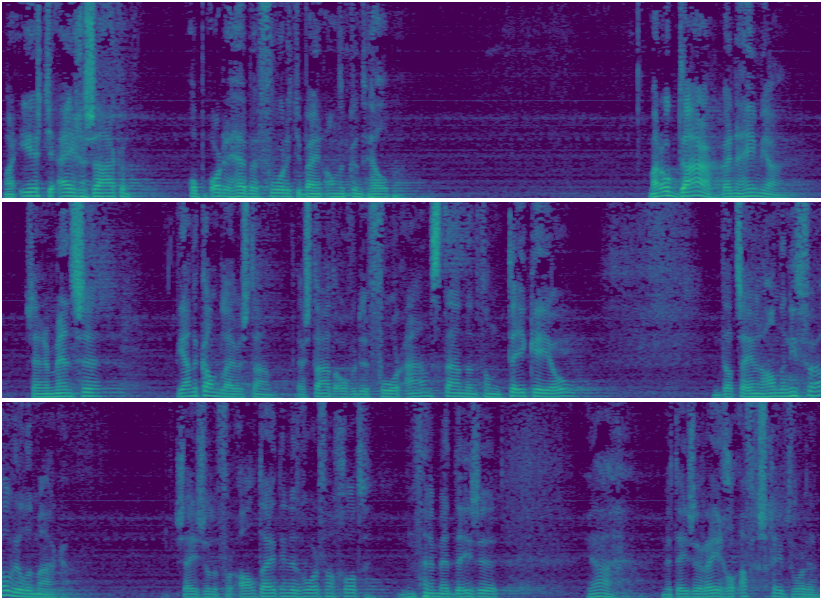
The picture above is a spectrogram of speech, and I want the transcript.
Maar eerst je eigen zaken op orde hebben voordat je bij een ander kunt helpen. Maar ook daar, bij Nehemia, zijn er mensen die aan de kant blijven staan. Er staat over de vooraanstaanden van TKO dat zij hun handen niet vuil wilden maken. Zij zullen voor altijd in het woord van God met deze, ja, met deze regel afgescheept worden.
